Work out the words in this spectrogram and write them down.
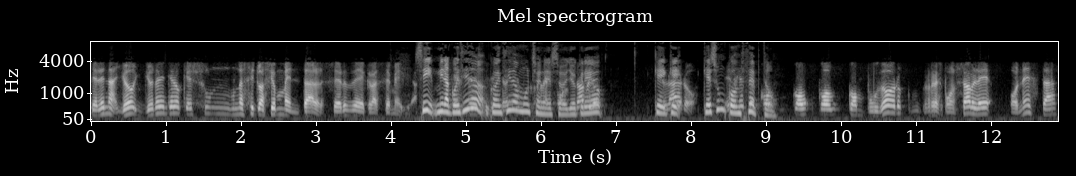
Elena, yo, yo también creo que es una situación mental ser de clase media. Sí, mira, coincido, coincido mucho en eso. Yo creo que, que, es un concepto. Con, con, pudor, responsable, honesta.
